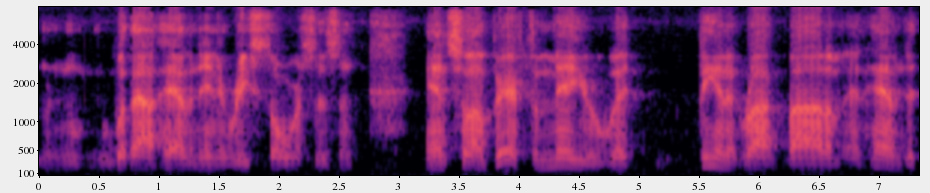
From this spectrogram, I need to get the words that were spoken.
mm, without having any resources. And, and so I'm very familiar with being at rock bottom and having to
